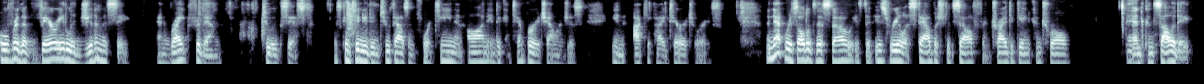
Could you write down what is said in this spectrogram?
over the very legitimacy and right for them to exist. This continued in 2014 and on into contemporary challenges in occupied territories. The net result of this, though, is that Israel established itself and tried to gain control and consolidate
